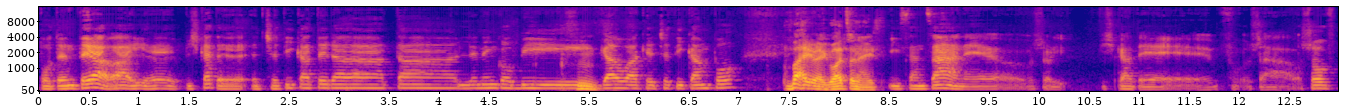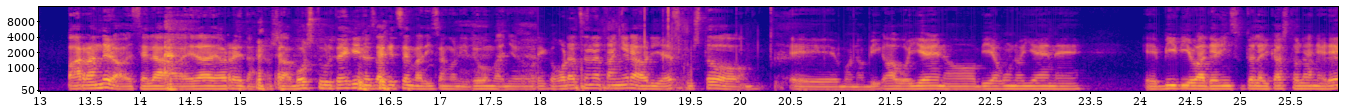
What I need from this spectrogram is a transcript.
potentea, bai, eh, pixkate, etxetik atera eta lehenengo bi hmm. gauak etxetik kanpo. Bai, bai, goatzen naiz. Izan zan, eh, sorry, pixkate, oza, oso parrandera bezala edade horretan. Osa, bost urteekin ez dakitzen bat izango nitu, baina gogoratzen da gainera hori ez, justo, eh, bueno, bi gau hoien o bi egun hoien eh, e, bideo bat egin zutela ikastolan ere,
